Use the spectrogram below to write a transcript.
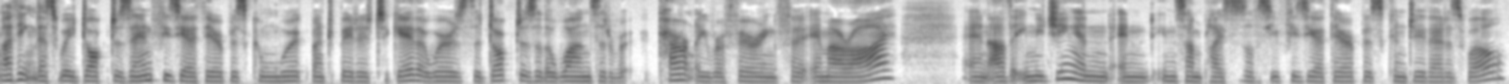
I think that's where doctors and physiotherapists can work much better together, whereas the doctors are the ones that are currently referring for MRI and other imaging, and, and in some places, obviously, physiotherapists can do that as well.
